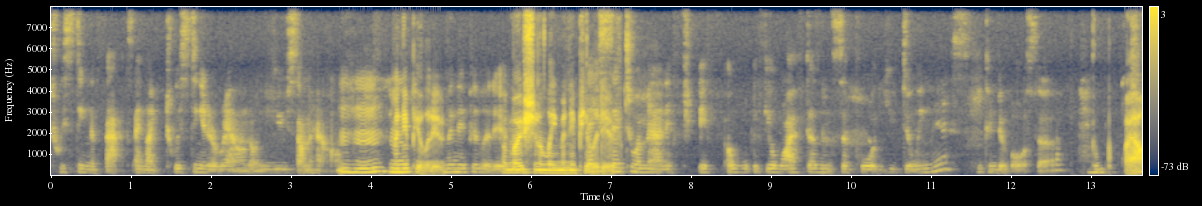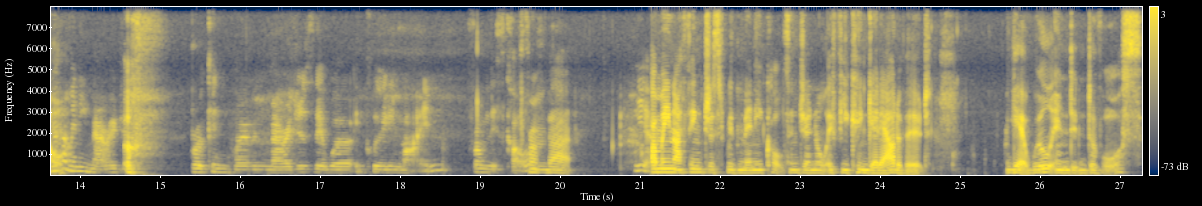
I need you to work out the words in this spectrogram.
twisting the facts and like twisting it around on you somehow. Mm-hmm. Manipulative. Manipulative. Emotionally manipulative. They said to a man, if if a, if your wife doesn't support you doing this, you can divorce her. Do you know how many marriages, broken home and marriages there were, including mine, from this cult? From that. yeah, I mean, I think just with many cults in general, if you can get out of it, yeah, it will end in divorce.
